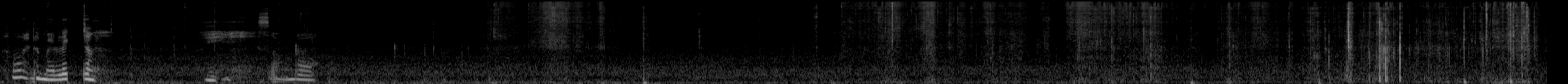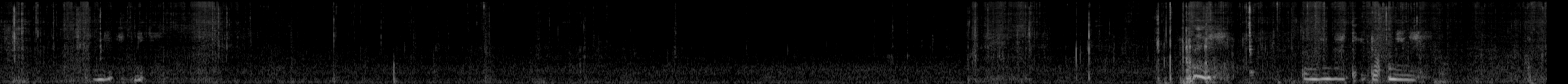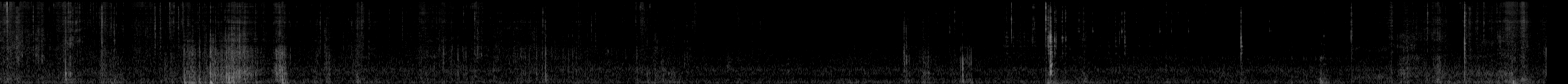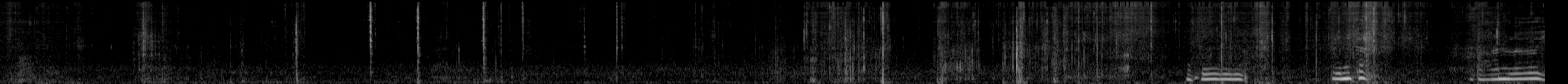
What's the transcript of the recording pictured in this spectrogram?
โอ้ยทำไมเล็กจัง นี่สองดอก นี่อีกนี่ตรงนี้น่าจะอีกดอกนี่ไง โอ้โหดูนี่ค่ะบานเลย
